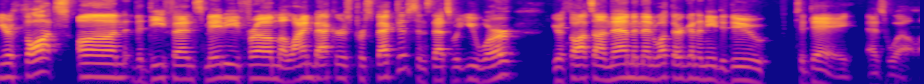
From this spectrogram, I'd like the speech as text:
your thoughts on the defense, maybe from a linebacker's perspective, since that's what you were. Your thoughts on them, and then what they're going to need to do today as well.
